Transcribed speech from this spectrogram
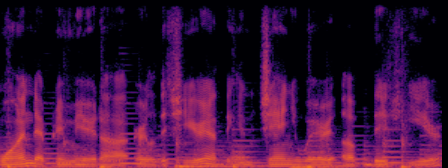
one that premiered uh, early this year, I think in January of this year.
